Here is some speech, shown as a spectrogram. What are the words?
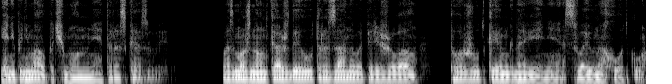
Я не понимал, почему он мне это рассказывает. Возможно, он каждое утро заново переживал то жуткое мгновение, свою находку,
